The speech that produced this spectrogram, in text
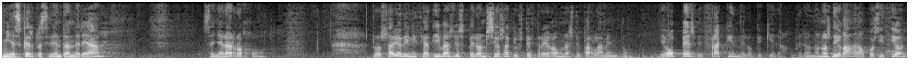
Mi esker, Presidenta Anderea. Señora Rojo, Rosario de Iniciativas, yo espero ansiosa que usted traiga una a este Parlamento de OPEs, de fracking, de lo que quiera. Pero no nos diga a la oposición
